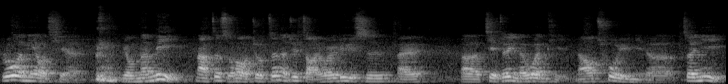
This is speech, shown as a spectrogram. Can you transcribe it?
如果你有钱、有能力，那这时候就真的去找一位律师来，呃，解决你的问题，然后处理你的争议，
